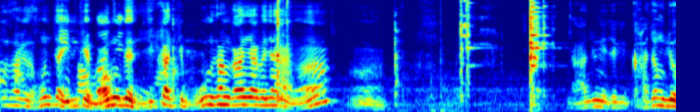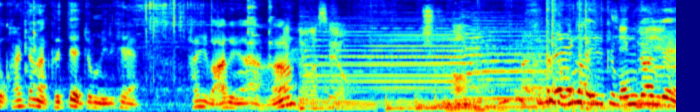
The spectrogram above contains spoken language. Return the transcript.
구석에서 혼자 이렇게 먹는데 니같이 뭔 상관이야 그냥 어? 어. 나중에 저기 가정주고 갈 때나 그때 좀 이렇게 하지 마 그냥 어? 안녕하세요. 슈퍼 집에서 혼자 이렇게 먹는다는데.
